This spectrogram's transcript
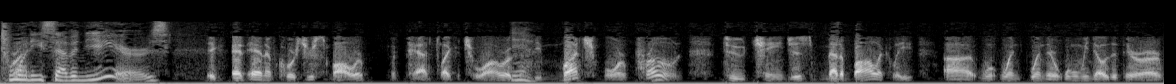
27 right. years. It, and, and of course, your smaller pets like a Chihuahua are yeah. going to be much more prone to changes metabolically uh, when when there when we know that there are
